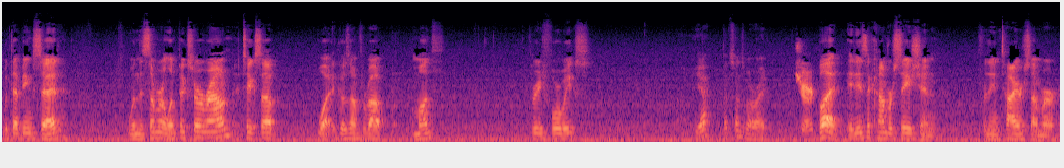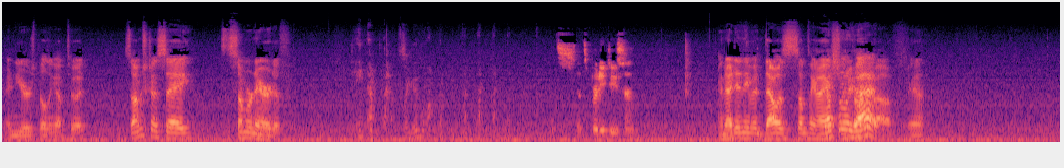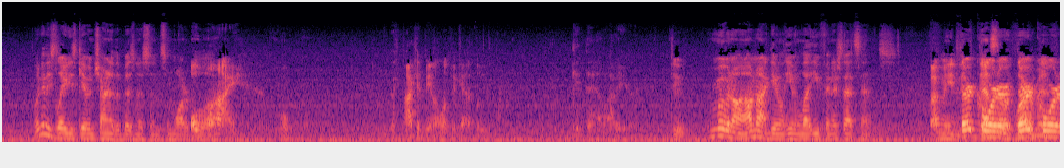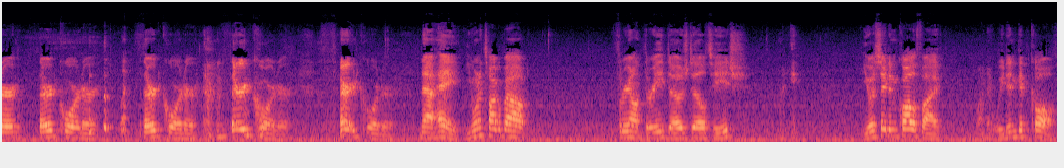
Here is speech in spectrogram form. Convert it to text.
with that being said, when the Summer Olympics are around, it takes up what? It goes on for about a month, three four weeks. Yeah, that sounds about right. Sure. But it is a conversation for the entire summer and years building up to it. So I'm just going to say it's the summer narrative. Damn, that was a good one. That's that's pretty decent. And I didn't even. That was something I That's actually thought that. about. Yeah. Look at these ladies giving China the business and some water Oh polo. my. I could be an Olympic athlete, Get the hell out of here. dude. Moving on. I'm not gonna even let you finish that sentence. I mean, Third quarter, third quarter, third quarter, third quarter, third quarter, third quarter. Now, hey, you want to talk about three on three, Doge, Dyl, Teej? USA didn't qualify. I mean, we didn't get the call.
